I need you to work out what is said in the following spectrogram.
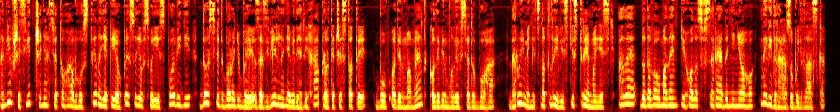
навівши свідчення святого Августина, який описує в своїй сповіді досвід боротьби за звільнення від гріха проти чистоти. Був один момент, коли він молився до Бога. Даруй мені цнотливість і стриманість, але додавав маленький голос всередині нього не відразу, будь ласка.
